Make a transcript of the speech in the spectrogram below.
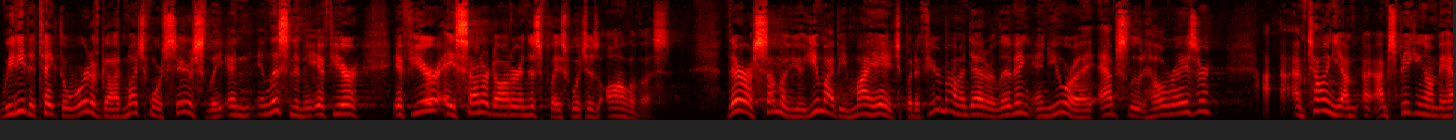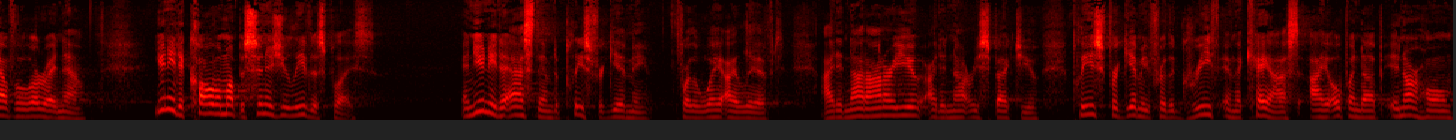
we need to take the Word of God much more seriously. And, and listen to me if you're, if you're a son or daughter in this place, which is all of us, there are some of you, you might be my age, but if your mom and dad are living and you are an absolute hellraiser, I, I'm telling you, I'm, I'm speaking on behalf of the Lord right now. You need to call them up as soon as you leave this place. And you need to ask them to please forgive me for the way I lived. I did not honor you. I did not respect you. Please forgive me for the grief and the chaos I opened up in our home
